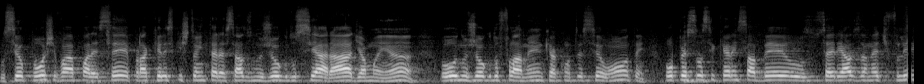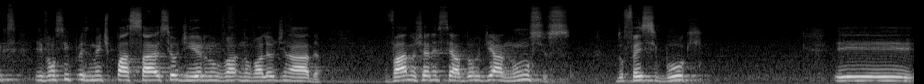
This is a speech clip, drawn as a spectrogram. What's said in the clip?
O seu post vai aparecer para aqueles que estão interessados no jogo do Ceará de amanhã, ou no jogo do Flamengo que aconteceu ontem, ou pessoas que querem saber os seriados da Netflix e vão simplesmente passar o seu dinheiro não, não valeu de nada. Vá no gerenciador de anúncios do Facebook e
